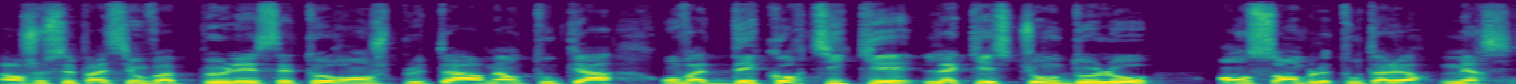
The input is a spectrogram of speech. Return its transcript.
Alors je ne sais pas si on va peler cette orange plus tard, mais en tout cas, on va décortiquer la question de l'eau ensemble tout à l'heure. Merci.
